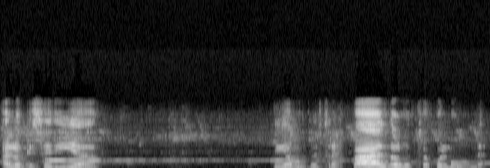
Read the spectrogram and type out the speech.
a lo que sería, digamos, nuestra espalda o nuestra columna.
